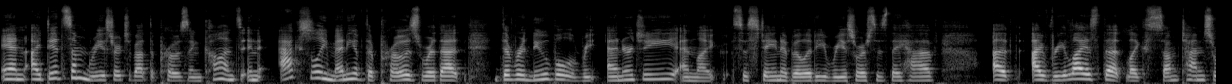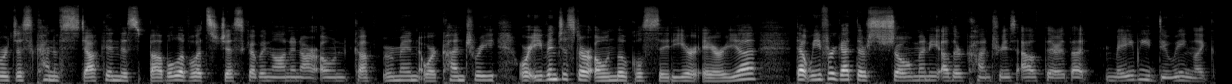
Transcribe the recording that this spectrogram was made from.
And I did some research about the pros and cons, and actually, many of the pros were that the renewable re- energy and like sustainability resources they have I realized that like sometimes we're just kind of stuck in this bubble of what's just going on in our own government or country or even just our own local city or area that we forget there's so many other countries out there that may be doing like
